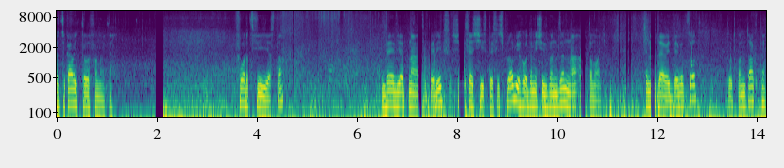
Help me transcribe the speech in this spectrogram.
Кого цікавить, телефонуйте. Ford Fiesta. 19 рік, 66 тисяч пробігу, 1,6 бензин на автоматі. Ціна 9900. Тут контакти.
